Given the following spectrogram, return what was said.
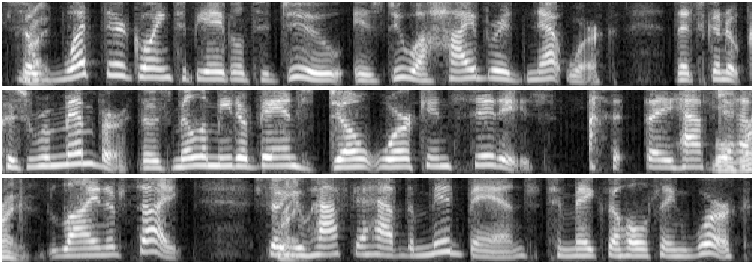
So Right. what they're going to be able to do is do a hybrid network that's going to because remember those millimeter bands don't work in cities. they have to Well, have right. line of sight. So you have to have the mid band to make the whole thing work.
